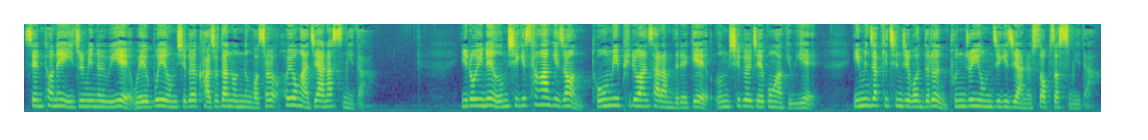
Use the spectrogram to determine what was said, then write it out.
센터 내 이주민을 위해 외부의 음식을 가져다 놓는 것을 허용하지 않았습니다. 이로 인해 음식이 상하기 전 도움이 필요한 사람들에게 음식을 제공하기 위해 이민자 키친 직원들은 분주히 움직이지 않을 수 없었습니다.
